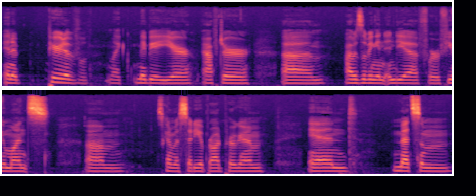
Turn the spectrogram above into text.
in a period of like maybe a year after um, I was living in India for a few months. Um, it's kind of a study abroad program, and met some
